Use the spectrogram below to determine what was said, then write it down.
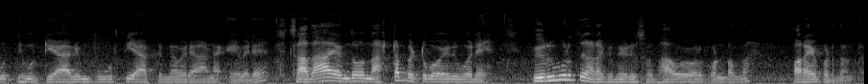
ബുദ്ധിമുട്ടിയാലും പൂർത്തിയാക്കുന്നവരാണ് ഇവർ സദാ എന്തോ നഷ്ടപ്പെട്ടു പോയതുപോലെ പിറുപിറുത്ത് നടക്കുന്ന ഒരു സ്വഭാവം ഇവർക്കുണ്ടെന്ന് പറയപ്പെടുന്നുണ്ട്.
